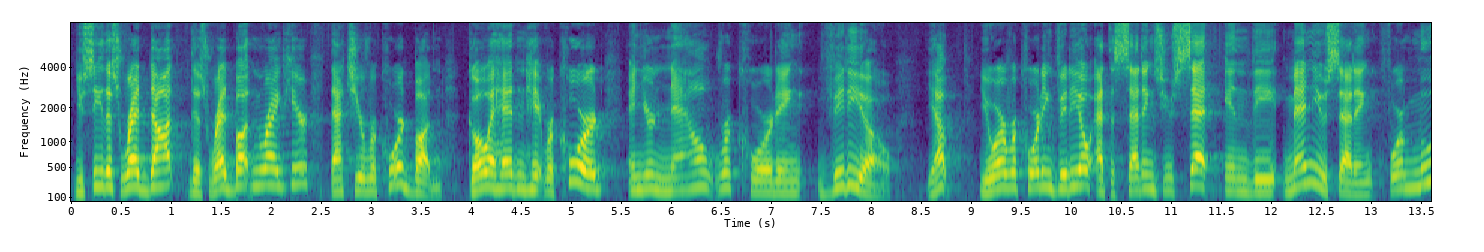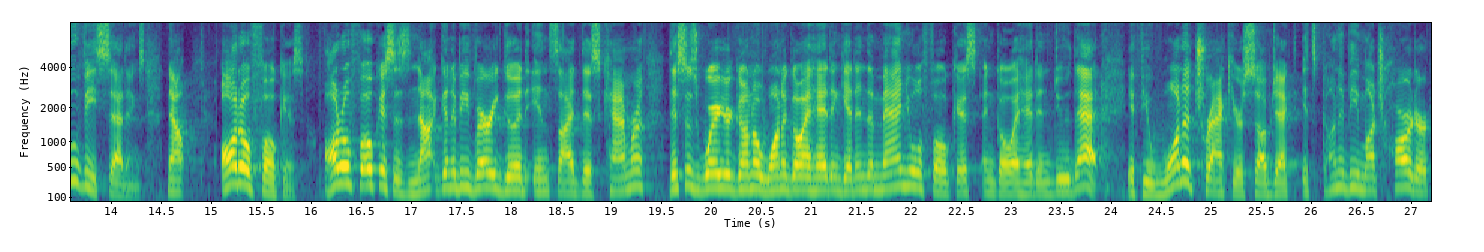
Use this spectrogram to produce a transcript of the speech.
you see this red dot, this red button right here? That's your record button. Go ahead and hit record and you're now recording video. Yep, you are recording video at the settings you set in the menu setting for movie settings. Now, autofocus. Autofocus is not going to be very good inside this camera. This is where you're going to want to go ahead and get into manual focus and go ahead and do that. If you want to track your subject, it's going to be much harder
